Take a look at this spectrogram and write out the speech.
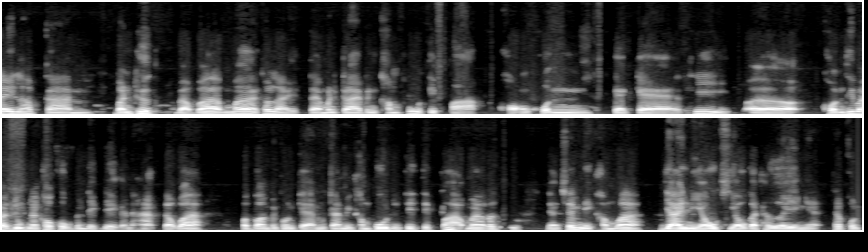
ได้รับการบันทึกแบบว่ามากเท่าไหร่ แต่มันกลายเป็นคำพูดติดปากของคนแก่ๆที่เอ่อคนที่ว่ายุคนั้นเขาคงเป็นเด็กๆนะฮะแต่ว่าพอตอนเป็นคนแก่มันกลายเป็นคำพูดหนึ่งที่ติดปากมากก็คือ อย่างเช่นมีคำว่ายายเหนียวเขียวกระเทยอย่างเงี้ย ถ้าคน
